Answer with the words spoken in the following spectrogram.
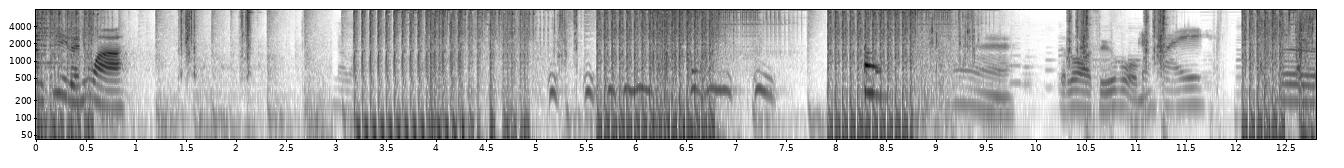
ดูซี่เลยนี่หว่าระวังแหม จะล่อซื้อผมจะไปเออ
